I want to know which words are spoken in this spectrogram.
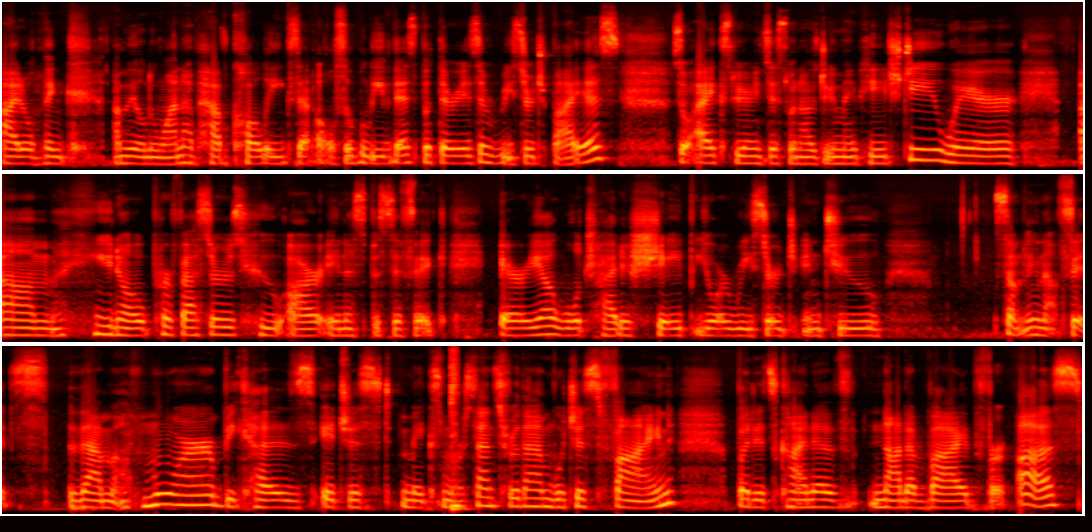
I don't think I'm the only one, I have colleagues that also believe this, but there is a research bias. So I experienced this when I was doing my PhD, where, um, you know, professors who are in a specific area will try to shape your research into something that fits them more because it just makes more sense for them, which is fine, but it's kind of not a vibe for us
